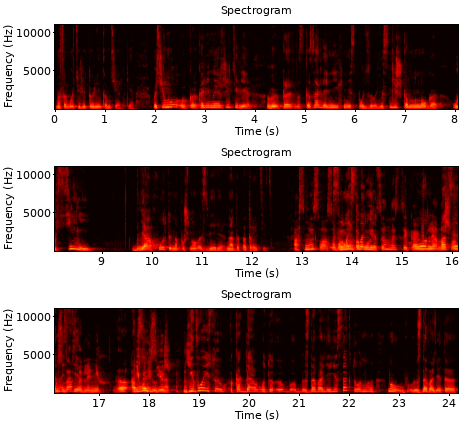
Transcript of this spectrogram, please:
на самой территории Камчатки. Почему э, коренные жители, вы правильно сказали, они их не использовали? Слишком много усилий для охоты на пушного зверя надо потратить. А смысла особо? Смысла он такой нету. ценности, как он для нашего государства, для них абсолютно. его не съешь. Его, когда вот э, сдавали ЕСАК, то он, ну, сдавали, это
